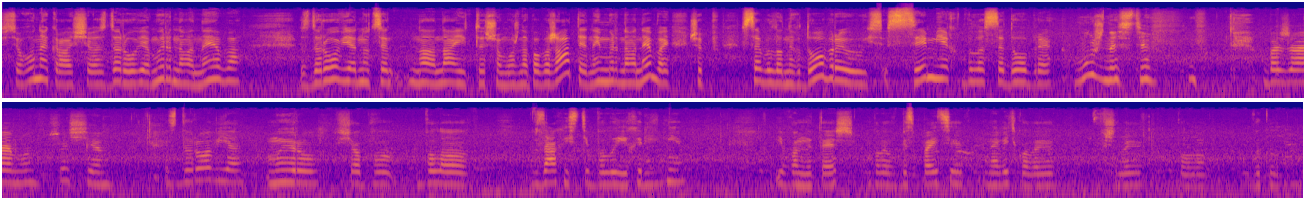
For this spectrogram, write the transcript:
Всього найкращого, здоров'я, мирного неба. Здоров'я, ну це на, най те, що можна побажати, ну і мирного неба, щоб все було в них добре, у сім'ях було все добре. мужності бажаємо. Що ще? здоров'я, миру, щоб було в захисті були їх рідні, і вони теж були в безпеці, навіть коли йшли по виклику.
